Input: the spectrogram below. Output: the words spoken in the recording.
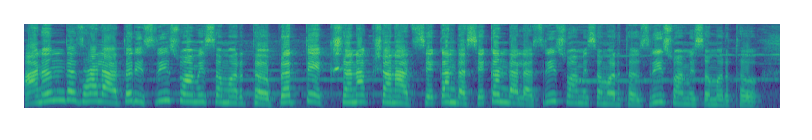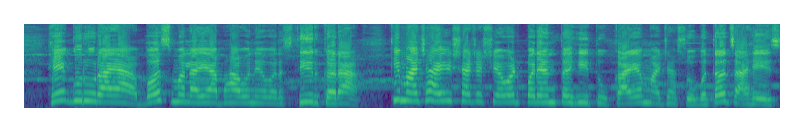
आनंद झाला तरी श्री स्वामी समर्थ. प्रत्येक क्षणाक्षणात सेकंदा सेकंदाला श्री स्वामी समर्थ श्री स्वामी समर्थ. हे गुरुराया बस मला या भावनेवर स्थिर करा की माझ्या आयुष्याच्या शेवटपर्यंतही तू कायम माझ्या सोबतच आहेस.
